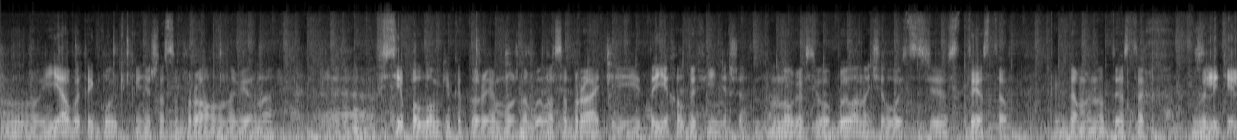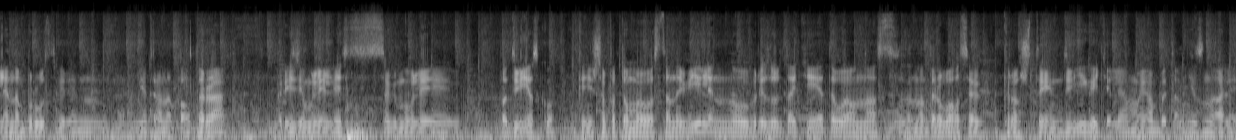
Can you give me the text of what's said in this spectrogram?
Ну, я в этой гонке, конечно, собрал, наверное, э, все поломки, которые можно было собрать, и доехал до финиша. Много всего было, началось э, с тестов, когда мы на тестах залетели на бруствере метра на полтора, приземлились, согнули подвеску. Конечно, потом мы его остановили, но в результате этого у нас надорвался кронштейн двигателя, мы об этом не знали.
